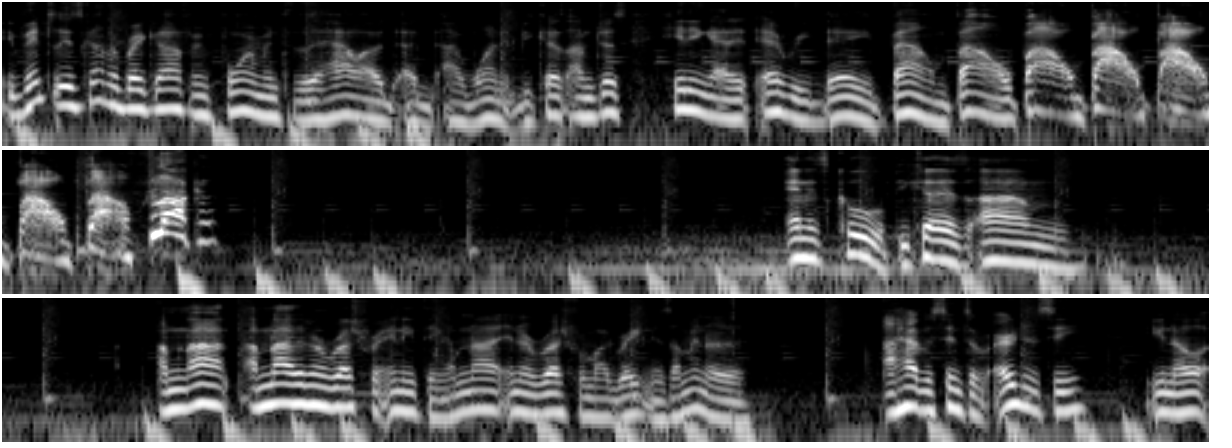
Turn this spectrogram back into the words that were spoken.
eventually it's gonna break off and form into the how I, I, I, want it because I'm just hitting at it every day. Bow, bow, bow, bow, bow, bow, bow, flocker. And it's cool because um I'm not I'm not in a rush for anything. I'm not in a rush for my greatness. I'm in a I have a sense of urgency. You know,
